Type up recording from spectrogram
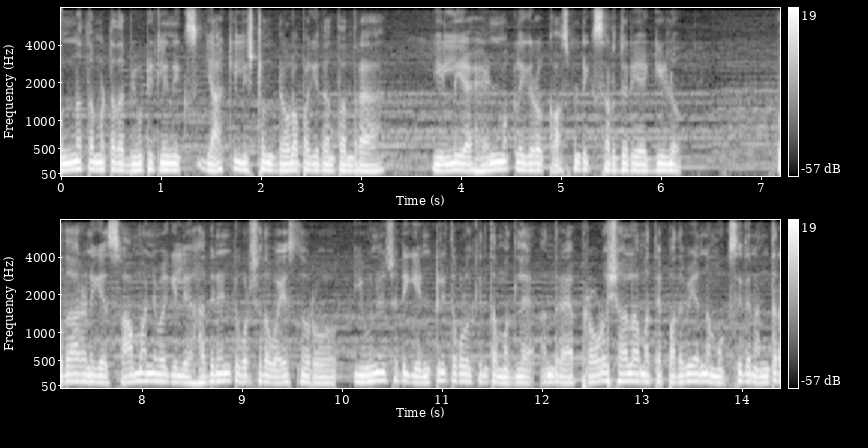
ಉನ್ನತ ಮಟ್ಟದ ಬ್ಯೂಟಿ ಕ್ಲಿನಿಕ್ಸ್ ಯಾಕೆ ಇಲ್ಲಿ ಇಷ್ಟೊಂದು ಡೆವಲಪ್ ಆಗಿದೆ ಅಂತಂದರೆ ಇಲ್ಲಿಯ ಹೆಣ್ಮಕ್ಳಿಗಿರೋ ಕಾಸ್ಮೆಟಿಕ್ ಸರ್ಜರಿಯ ಗೀಳು. ಉದಾಹರಣೆಗೆ ಸಾಮಾನ್ಯವಾಗಿ ಇಲ್ಲಿ ಹದಿನೆಂಟು ವರ್ಷದ ವಯಸ್ಸಿನವರು ಯೂನಿವರ್ಸಿಟಿಗೆ ಎಂಟ್ರಿ ತಗೊಳ್ಳೋಕ್ಕಿಂತ ಮೊದಲೇ, ಅಂದರೆ ಪ್ರೌಢಶಾಲಾ ಮತ್ತು ಪದವಿಯನ್ನು ಮುಗಿಸಿದ ನಂತರ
